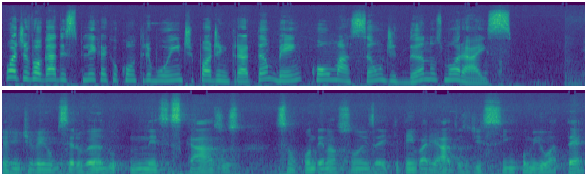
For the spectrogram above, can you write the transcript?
o advogado explica que o contribuinte pode entrar também com uma ação de danos morais. O que a gente vem observando nesses casos são condenações aí que têm variados de 5 mil até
